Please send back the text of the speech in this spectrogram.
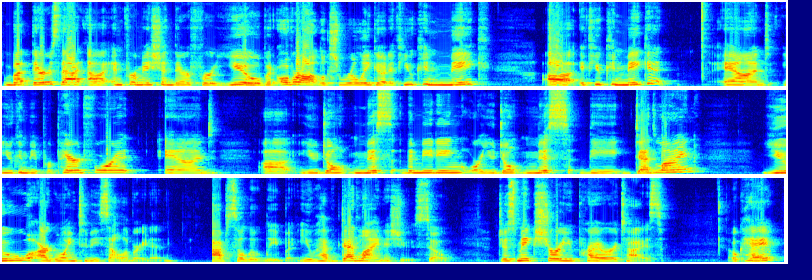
but there's that uh, information there for you. But overall, it looks really good. If you can make, uh, if you can make it, and you can be prepared for it, and uh, you don't miss the meeting or you don't miss the deadline, you are going to be celebrated. Absolutely. But you have deadline issues, so just make sure you prioritize. Okay.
